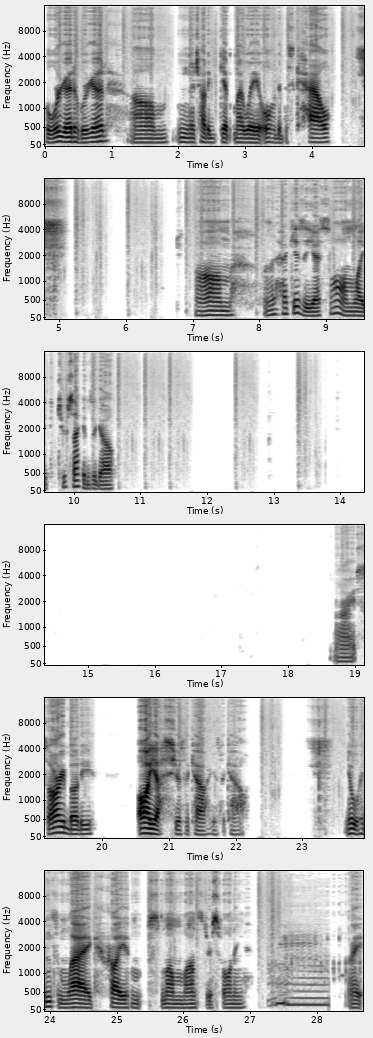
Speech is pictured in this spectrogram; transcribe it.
But we're good, we're good. Um, I'm gonna try to get my way over to this cow. Um, where the heck is he? I saw him like two seconds ago. Alright, sorry buddy. Oh yes, here's the cow, here's the cow. Yo, hitting some lag. Probably small monsters spawning. Alright.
